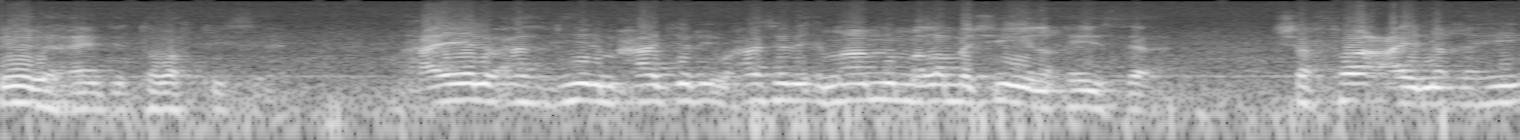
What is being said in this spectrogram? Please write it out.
الجنة وكذير هاي دي توفتيسة محايل وحسدين محاجري وحسد إمام نمو الله مشي نخيسة. شفاعة نخي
